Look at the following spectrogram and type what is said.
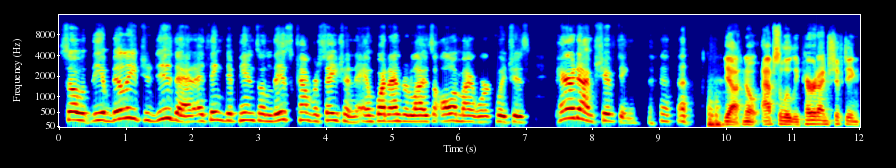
So the ability to do that i think depends on this conversation and what underlies all of my work which is paradigm shifting yeah no absolutely paradigm shifting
